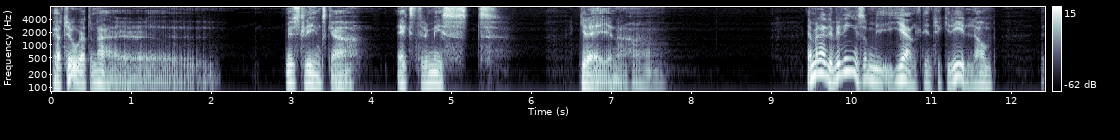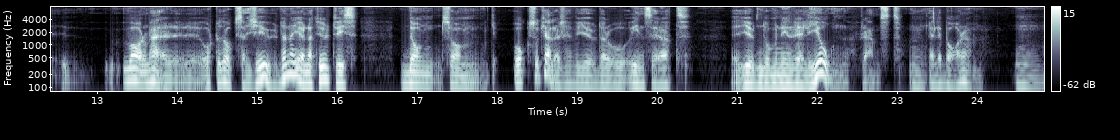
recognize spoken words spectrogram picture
Jag tror att de här uh, muslimska extremistgrejerna grejerna. Jag menar, det är väl ingen som egentligen tycker illa om eh, vad de här ortodoxa judarna gör. Naturligtvis de som också kallar sig för judar och inser att eh, judendomen är en religion främst, mm, eller bara. Mm.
